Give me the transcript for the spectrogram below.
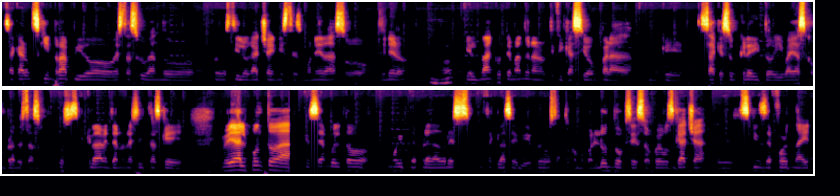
sacar un skin rápido estás jugando un juego estilo gacha y necesites monedas o dinero, que el banco te mande una notificación para que saques un crédito y vayas comprando estas cosas que claramente no necesitas que me vea al punto a que se han vuelto muy depredadores de esta clase de videojuegos, tanto como con loot boxes o juegos gacha, eh, skins de Fortnite,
